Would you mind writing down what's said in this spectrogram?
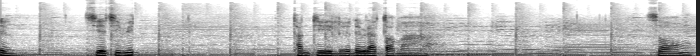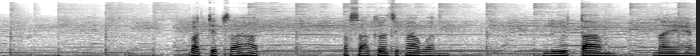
1. เสียชีวิต ทันทีหรือในเวลาต่อมา 2. บาดเจ็บสาหัส รักษาเกิน 15 วัน หรือตามในแห่ง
